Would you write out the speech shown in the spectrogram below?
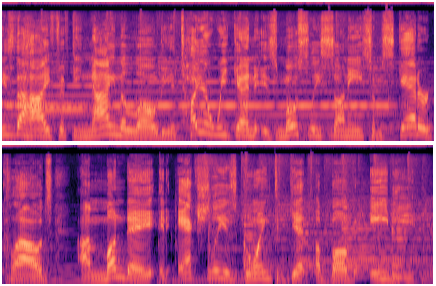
is the high, 59 the low. The entire weekend is mostly sunny, some scattered clouds. On Monday, it actually is going to get above 80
